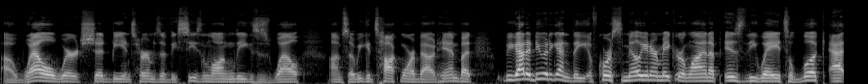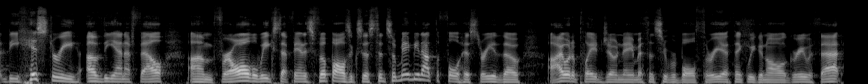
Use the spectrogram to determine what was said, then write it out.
uh, well where it should be in terms of the season long leagues as well. Um, so we could talk more about him, but we got to do it again. The of course, the Millionaire Maker lineup is the way to look at the history of the NFL um, for all the weeks that fantasy football has existed. So maybe not the full history, though. I would have played Joe Namath in Super Bowl three. I think we can all agree with that.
